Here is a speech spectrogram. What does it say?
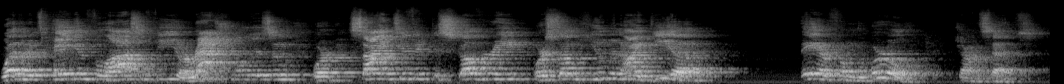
Whether it's pagan philosophy or rationalism or scientific discovery or some human idea, they are from the world, John says.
